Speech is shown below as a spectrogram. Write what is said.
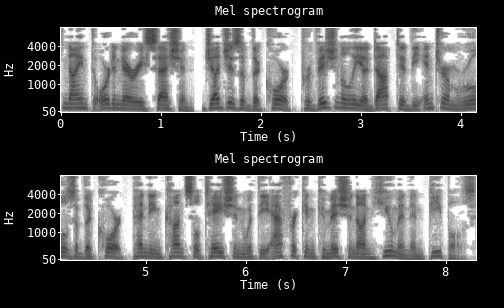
ninth ordinary session, judges of the court provisionally adopted the interim rules of the court pending consultation with the African Commission on Human and Peoples'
